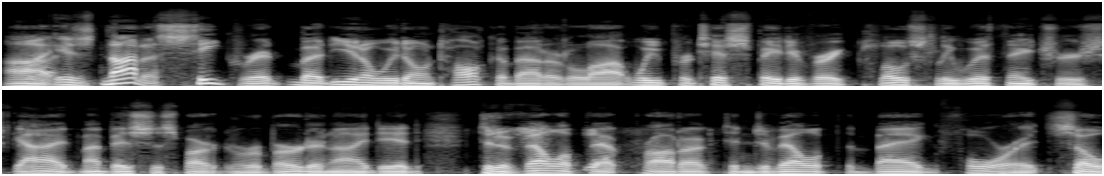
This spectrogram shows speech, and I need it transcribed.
uh, Right. is not a secret, but you know we don't talk about it a lot. We participated very closely with Nature's Guide. My business partner Roberta and I did to develop that product and develop the bag for it. So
